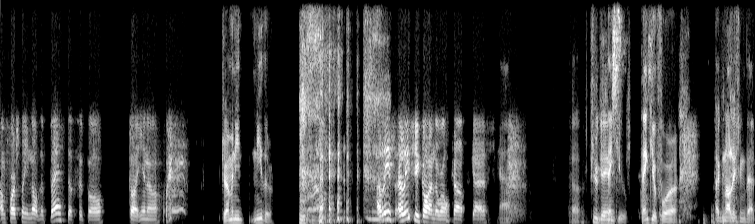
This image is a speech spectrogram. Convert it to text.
unfortunately not the best at football, but you know. Germany, neither. at least, at least you got in the World Cup, guys. Yeah. Uh, a few games. Thank you. Thank you for uh, acknowledging that.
